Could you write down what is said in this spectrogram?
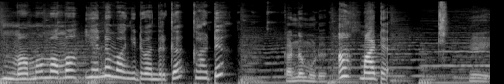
மாமா மாமா என்ன வாங்கிட்டு வந்திருக்க? காட்டு. கண்ணை மூடு. ஆ மாட்டேன் ஏய்.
